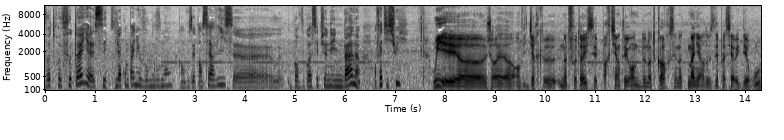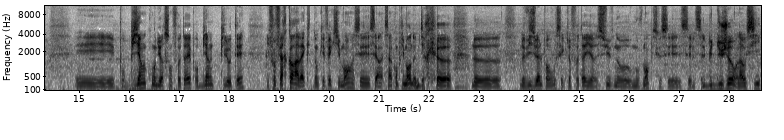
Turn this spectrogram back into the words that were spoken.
votre fauteuil, c'est qu'il accompagne vos mouvements. Quand vous êtes en service, quand vous réceptionnez une balle, en fait il suit. Oui, et euh, j'aurais euh, envie de dire que notre fauteuil, c'est partie intégrante de notre corps, c'est notre manière de se déplacer avec des roues. Et pour bien conduire son fauteuil, pour bien le piloter, il faut faire corps avec. Donc effectivement, c'est un, compliment de me dire que le, visuel pour vous, c'est que le fauteuil euh, suive nos mouvements, puisque c'est le but du jeu. On a aussi,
